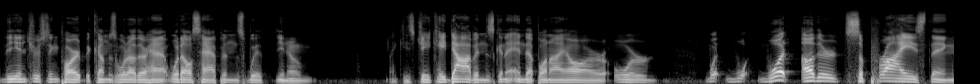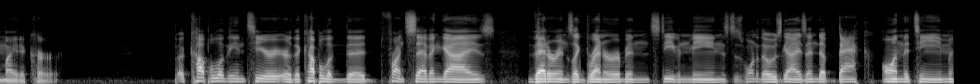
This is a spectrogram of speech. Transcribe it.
The interesting part becomes what other ha- what else happens with you know, like is J.K. Dobbins going to end up on IR or what what what other surprise thing might occur? A couple of the interior or the couple of the front seven guys veterans like Brent Urban, Steven Means. Does one of those guys end up back on the team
